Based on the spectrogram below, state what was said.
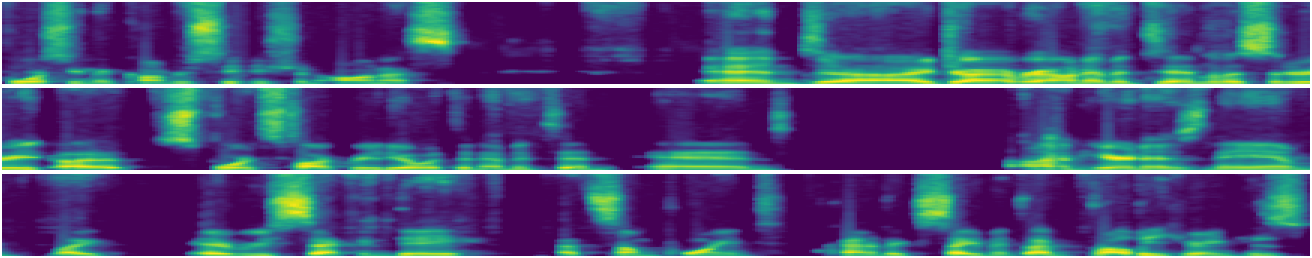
forcing the conversation on us. And uh, I drive around Edmonton, listen to uh, sports talk radio within Edmonton, and I'm hearing his name like every second day at some point, kind of excitement. I'm probably hearing his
